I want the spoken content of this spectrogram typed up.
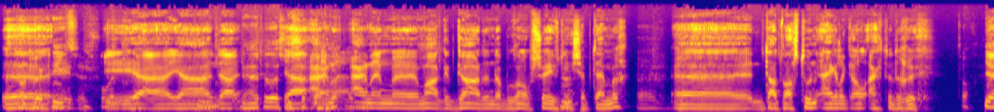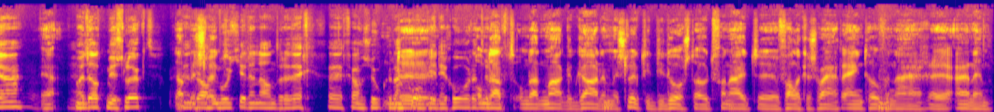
Dat lukt niet. Uh, ja, ja, da, ja, ja Arnhem, Arnhem uh, Market Garden, dat begon op 17 september. Uh, dat was toen eigenlijk al achter de rug. Toch? Ja, ja, maar dat mislukt. Dat en mislukt. dan moet je een andere weg gaan zoeken. Dan de, kom je in Goren omdat, omdat Market Garden mislukte, die doorstoot vanuit uh, Valkenswaard, Eindhoven naar uh, Arnhem,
